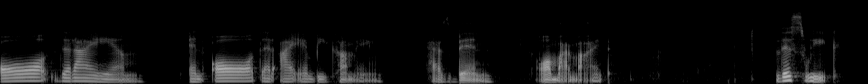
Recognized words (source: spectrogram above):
all that I am, and all that I am becoming has been on my mind. This week,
